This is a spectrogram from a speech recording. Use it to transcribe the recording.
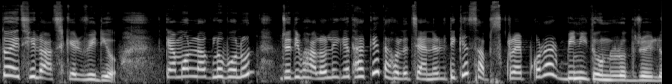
তো এই ছিল আজকের ভিডিও কেমন লাগল বলুন? যদি ভালো লেগে থাকে, তাহলে চ্যানেলটিকে সাবস্ক্রাইব করার বিনীত অনুরোধ রইল।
